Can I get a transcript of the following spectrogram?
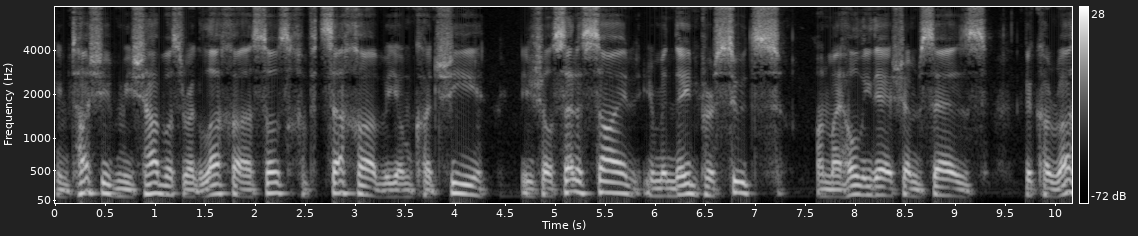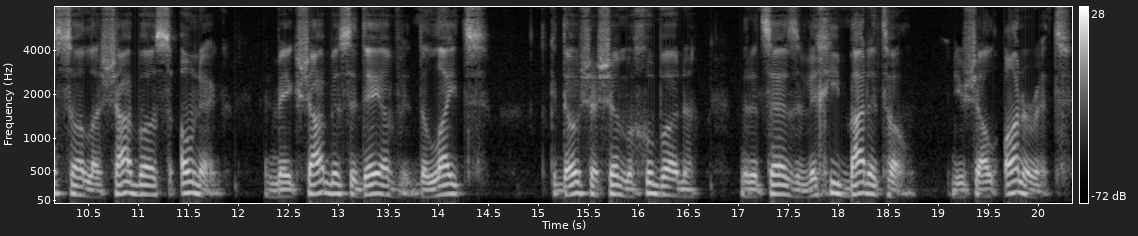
"Im tashiv mishabos raglacha asos chavtzecha b'yom kadshi." You shall set aside your mundane pursuits on my holy day. Hashem says, "V'karasa la Shabbos oneg." And make Shabbos a day of delight, Kadosh Hashem Mechubad, then it says, Vichi Badeto, and you shall honor it.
